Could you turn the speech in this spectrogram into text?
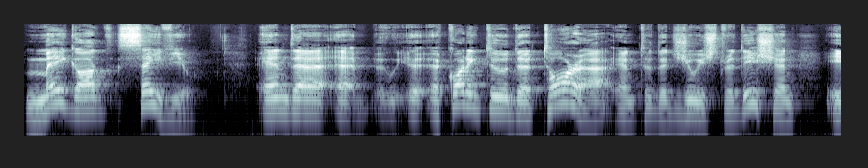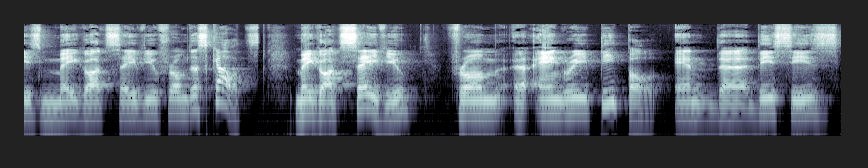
may god save you and uh, uh, according to the Torah and to the Jewish tradition, is may God save you from the scouts. May God save you from uh, angry people. And uh, this is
